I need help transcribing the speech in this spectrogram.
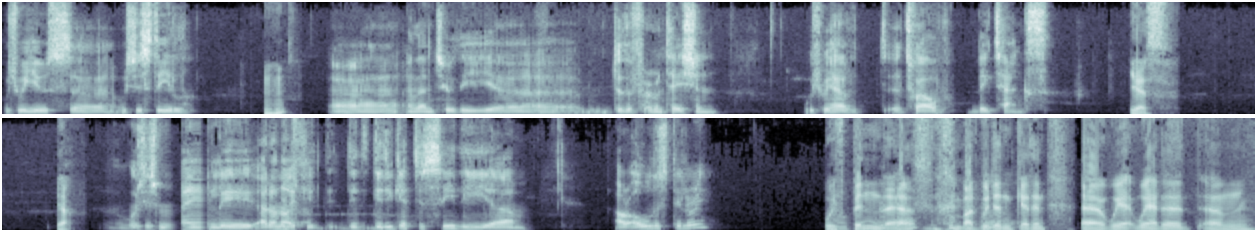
which we use, uh, which is steel, Mhm. uh, and then to the uh, to the fermentation, which we have uh, twelve big tanks, Yes. Yeah. which is mainly. I don't know if you did. Did you get to see the um, our old distillery? We've been there, but we didn't get in. Uh, we we had a um,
